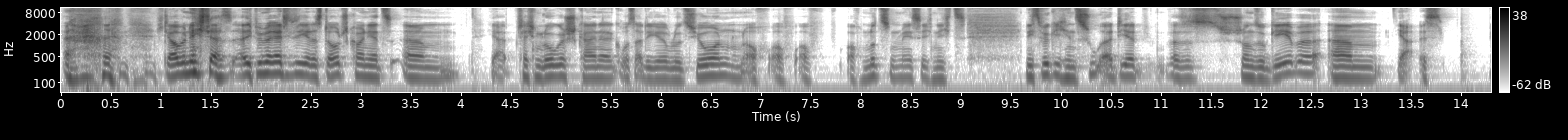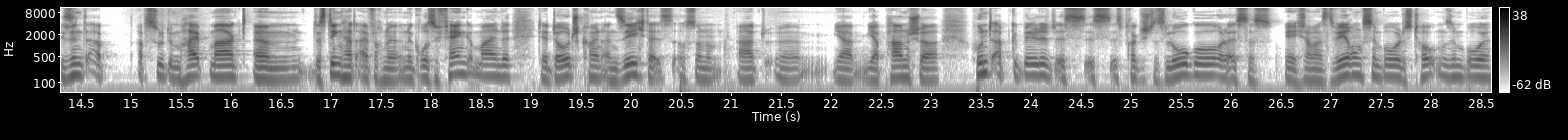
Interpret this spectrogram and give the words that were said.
ich glaube nicht, dass, ich bin mir relativ sicher, dass Dogecoin jetzt ähm, ja, technologisch keine großartige Revolution und auch, auch, auch, auch nutzenmäßig nichts, nichts wirklich hinzuaddiert, was es schon so gäbe. Ähm, ja, es, wir sind ab absolut im Hype-Markt. Ähm, das Ding hat einfach eine, eine, große Fangemeinde. Der Dogecoin an sich, da ist auch so eine Art äh, ja, japanischer Hund abgebildet, ist, ist, ist praktisch das Logo oder ist das, ja, ich sag mal, das Währungssymbol, das Tokensymbol.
